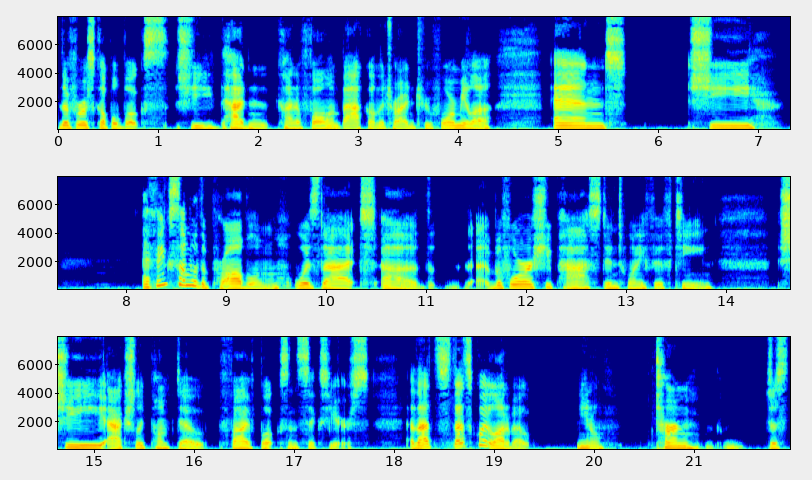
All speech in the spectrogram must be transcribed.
the first couple books, she hadn't kind of fallen back on the tried and true formula. And she, I think some of the problem was that uh, before she passed in 2015, she actually pumped out five books in six years. And that's that's quite a lot about, you know, turn just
